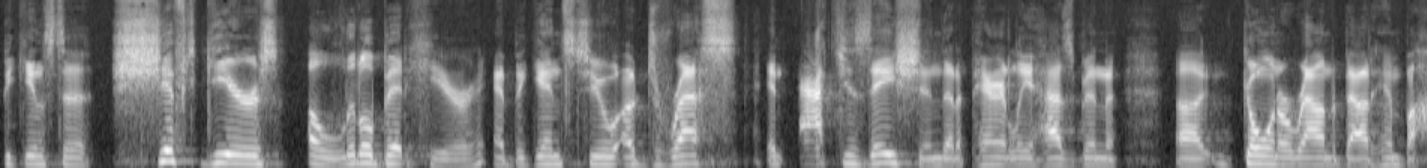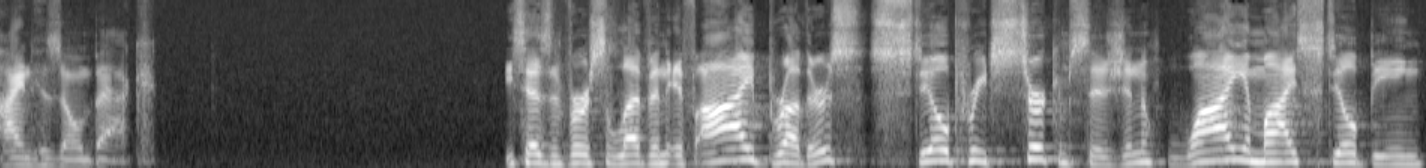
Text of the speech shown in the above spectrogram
begins to shift gears a little bit here and begins to address an accusation that apparently has been uh, going around about him behind his own back. He says in verse 11, If I, brothers, still preach circumcision, why am I still being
